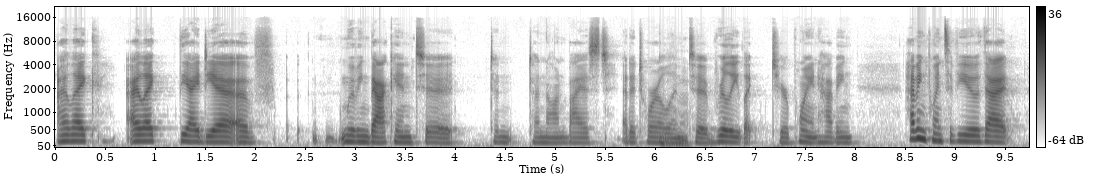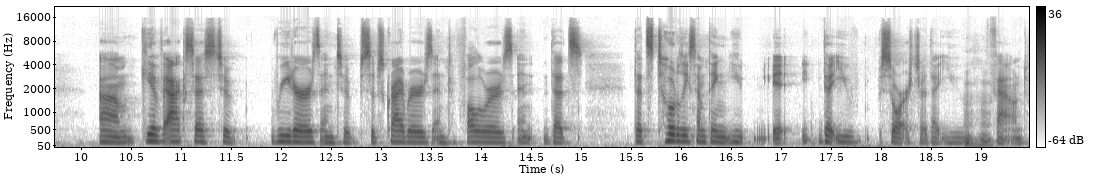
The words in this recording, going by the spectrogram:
i like i like the idea of moving back into to, to non-biased editorial mm-hmm. and to really like to your point having having points of view that um, give access to readers and to subscribers and to followers and that's that's totally something you it, that you sourced or that you mm-hmm. found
